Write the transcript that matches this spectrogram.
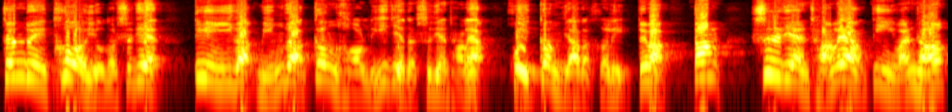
针对特有的事件，定一个名字更好理解的事件常量，会更加的合理，对吧？当事件常量定义完成，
